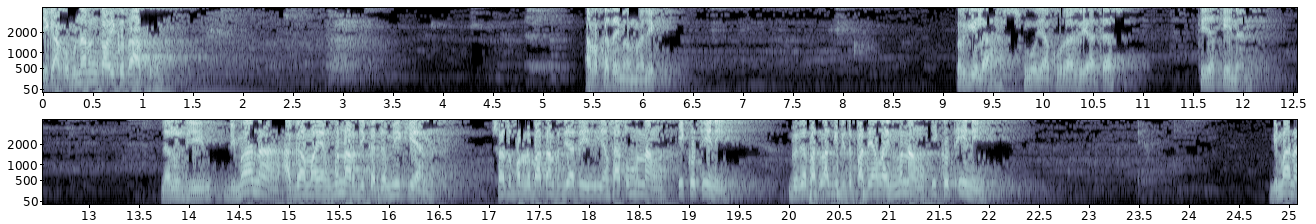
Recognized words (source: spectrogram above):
Jika aku benar, engkau ikut aku. Apa kata Imam Malik? Pergilah, sungguhnya aku berada di atas keyakinan. Lalu di, di mana agama yang benar jika demikian? Suatu perdebatan terjadi, yang satu menang, ikut ini. Berdebat lagi di tempat yang lain, menang, ikut ini. Di mana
